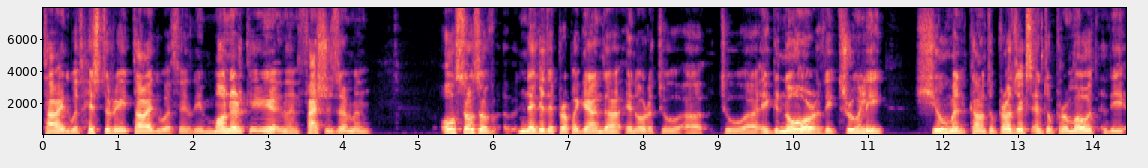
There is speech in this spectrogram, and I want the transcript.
tied with history, tied with uh, the monarchy and then fascism and all sorts of negative propaganda in order to uh, to uh, ignore the truly human counter projects and to promote the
